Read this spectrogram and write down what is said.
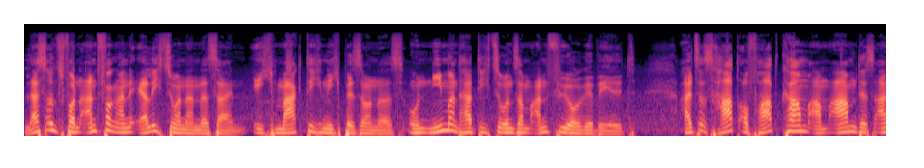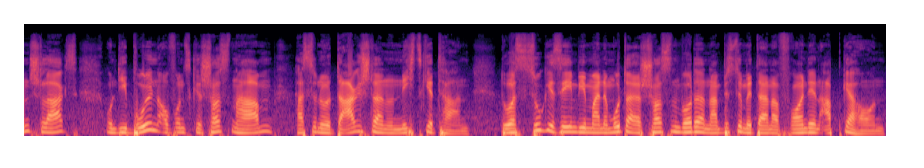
Lass uns von Anfang an ehrlich zueinander sein. Ich mag dich nicht besonders und niemand hat dich zu unserem Anführer gewählt. Als es hart auf hart kam am Abend des Anschlags und die Bullen auf uns geschossen haben, hast du nur dagestanden und nichts getan. Du hast zugesehen, wie meine Mutter erschossen wurde und dann bist du mit deiner Freundin abgehauen.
